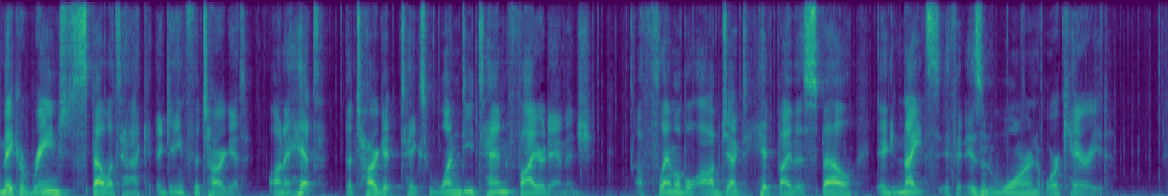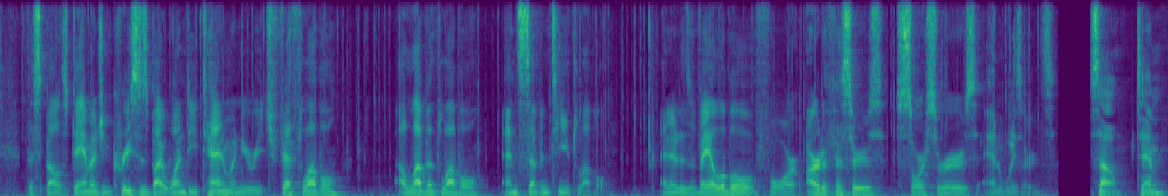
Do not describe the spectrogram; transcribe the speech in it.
Make a ranged spell attack against the target. On a hit, the target takes 1d10 fire damage. A flammable object hit by this spell ignites if it isn't worn or carried. The spell's damage increases by 1d10 when you reach 5th level, 11th level, and 17th level. And it is available for artificers, sorcerers, and wizards. So, Tim,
